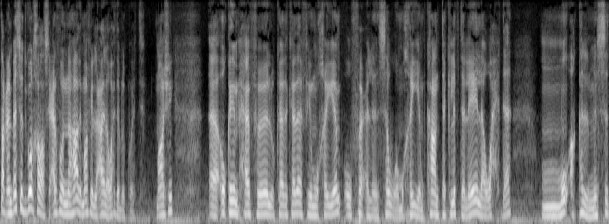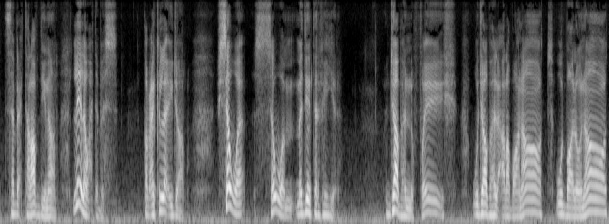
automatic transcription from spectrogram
طبعا بس تقول خلاص يعرفون إن هذه ما في إلا عائلة واحدة بالكويت. ماشي؟ آه، أقيم حفل وكذا كذا في مخيم وفعلا سوى مخيم كان تكلفته ليلة واحدة مو أقل من ست سبع تلاف دينار. ليلة واحدة بس. طبعا كلها إيجار. إيش سوى؟ سوى مدينة ترفيهية. جابها النفيش وجابها العربانات والبالونات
